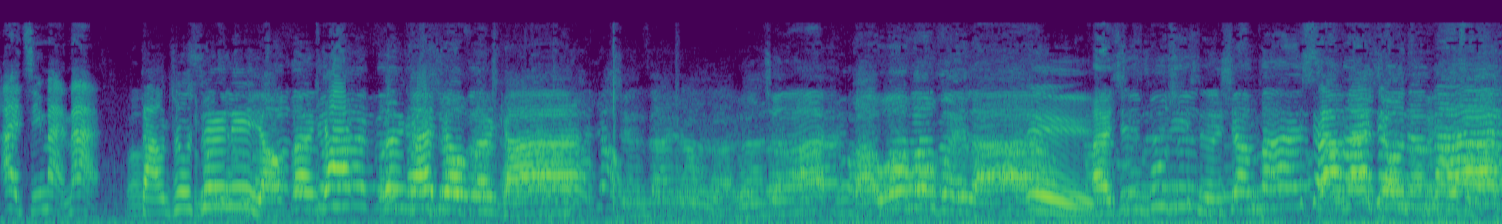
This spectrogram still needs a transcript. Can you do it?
爱情买卖。当初是你要分开，分开就分开。现在有人真爱，把我换回来。爱情不是能想买，想买就能买。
